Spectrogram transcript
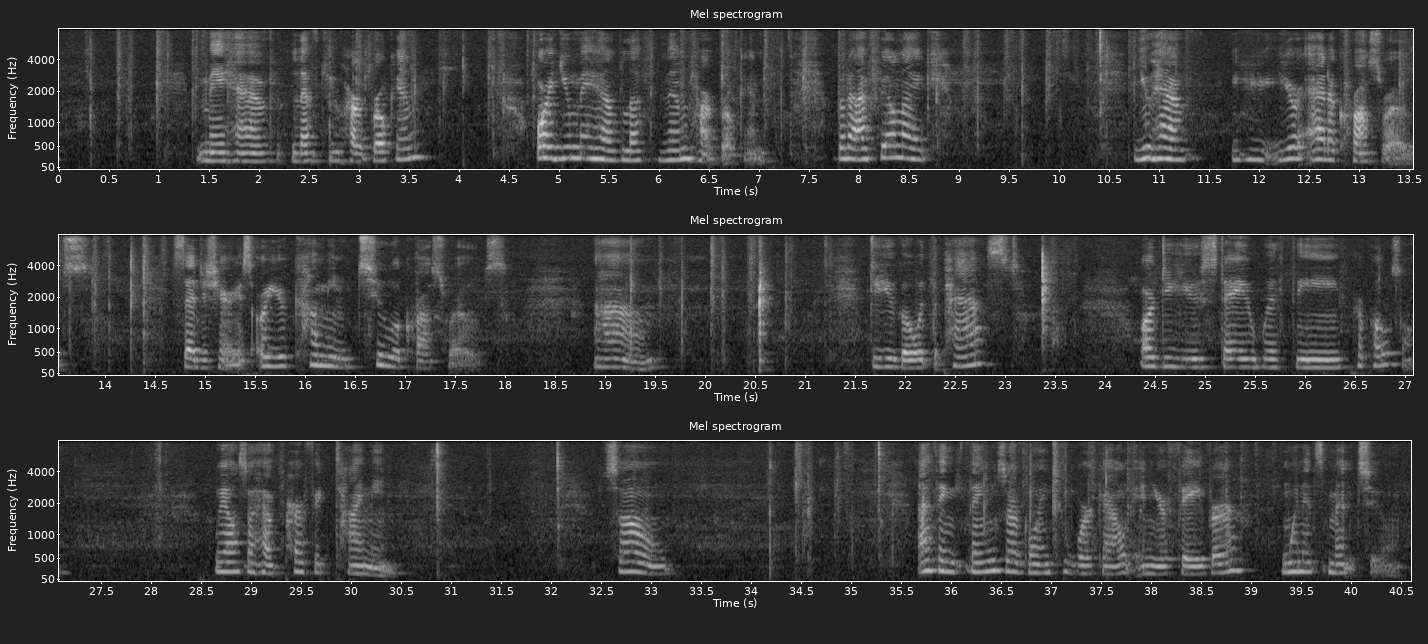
may have left you heartbroken, or you may have left them heartbroken. But I feel like you have, you're at a crossroads, Sagittarius, or you're coming to a crossroads. Um, do you go with the past? Or do you stay with the proposal? We also have perfect timing. So, I think things are going to work out in your favor when it's meant to.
